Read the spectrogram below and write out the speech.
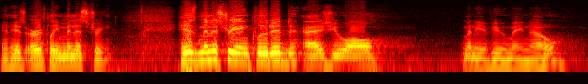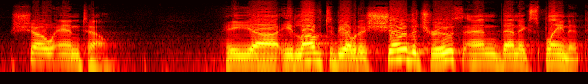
in His earthly ministry. His ministry included, as you all, many of you may know, show and tell. He, uh, he loved to be able to show the truth and then explain it.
